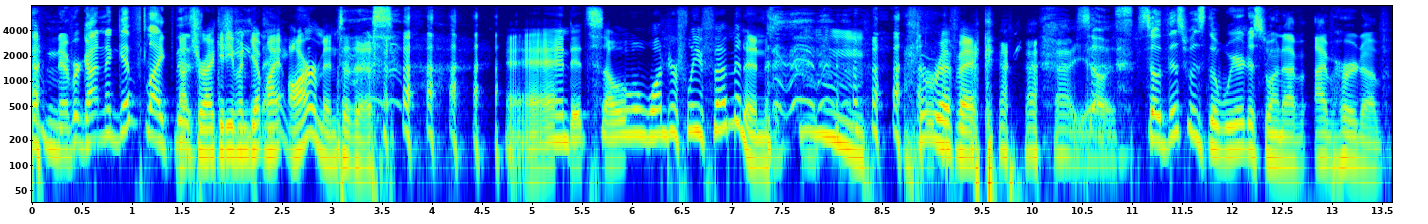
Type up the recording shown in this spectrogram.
I've never gotten a gift like this. not sure i could even Gee, get my arm into this and it's so wonderfully feminine Hmm, terrific So, so this was the weirdest one I've I've heard of.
